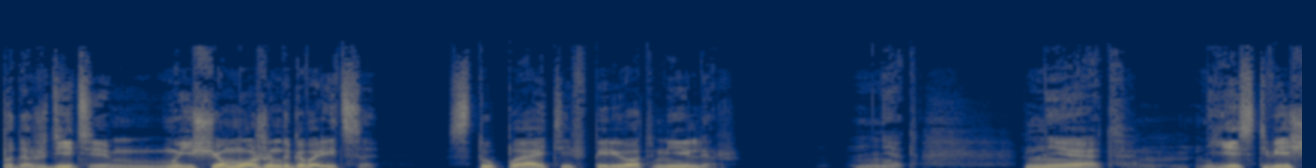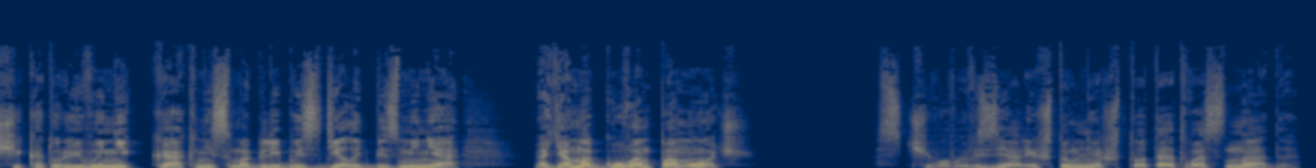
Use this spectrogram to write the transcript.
«Подождите, мы еще можем договориться!» «Ступайте вперед, Миллер!» «Нет, нет, есть вещи, которые вы никак не смогли бы сделать без меня, а я могу вам помочь. С чего вы взяли, что мне что-то от вас надо?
